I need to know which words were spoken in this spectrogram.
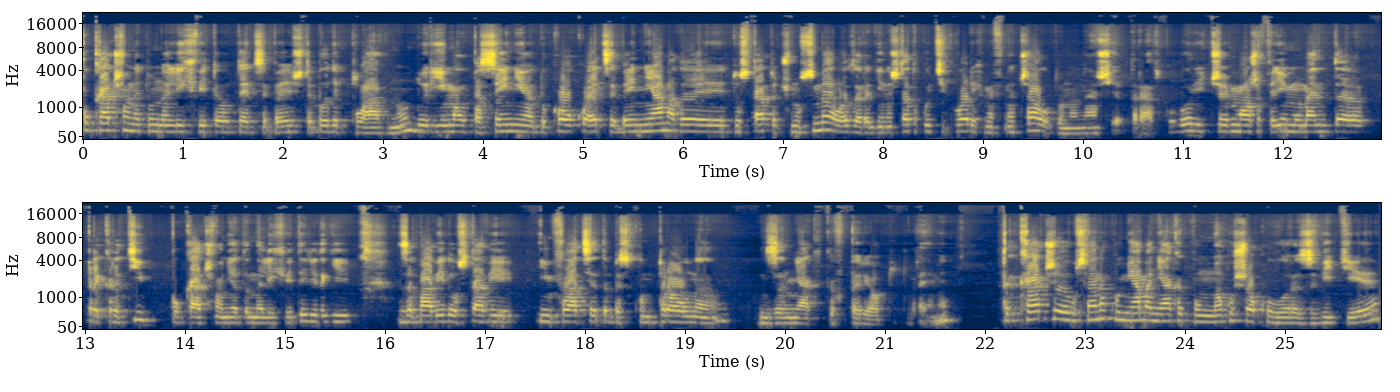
покачването на лихвите от ЕЦБ ще бъде плавно. Дори има опасения доколко ЕЦБ няма да е достатъчно смела заради нещата, които си говорихме в началото на нашия разговор и че може в един момент да прекрати покачванията на лихвите или да ги забави да остави инфлацията безконтролна за някакъв период от време. Така че, освен ако няма някакво много шоково развитие,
